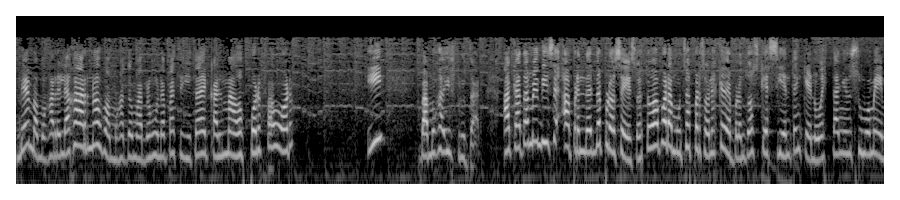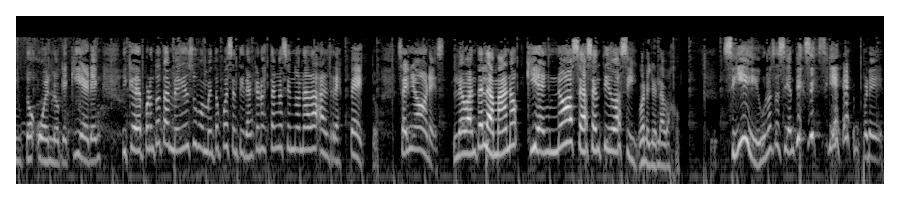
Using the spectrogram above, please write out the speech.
Bien, vamos a relajarnos, vamos a tomarnos una pastillita de calmados, por favor, y vamos a disfrutar. Acá también dice aprender del proceso. Esto va para muchas personas que de pronto que sienten que no están en su momento o en lo que quieren y que de pronto también en su momento pues sentirán que no están haciendo nada al respecto. Señores, levanten la mano quien no se ha sentido así. Bueno, yo la bajo. Sí, uno se siente así siempre.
